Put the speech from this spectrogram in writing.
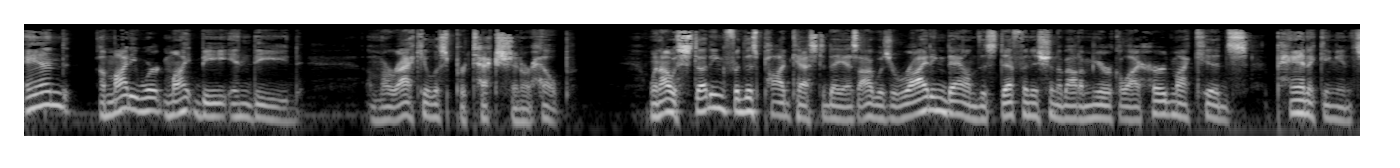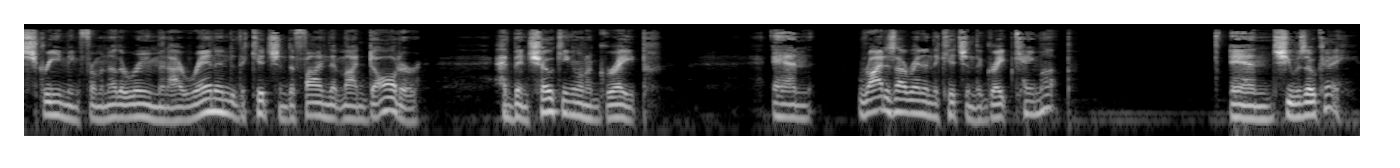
And a mighty work might be indeed a miraculous protection or help. When I was studying for this podcast today, as I was writing down this definition about a miracle, I heard my kids panicking and screaming from another room, and I ran into the kitchen to find that my daughter had been choking on a grape. And right as I ran in the kitchen, the grape came up. And she was okay.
